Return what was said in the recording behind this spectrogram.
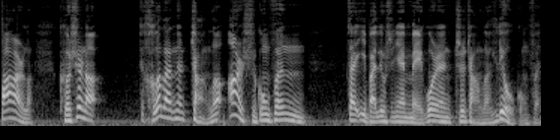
八二了，可是呢，荷兰呢长了二十公分，在一百六十年，美国人只长了六公分，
